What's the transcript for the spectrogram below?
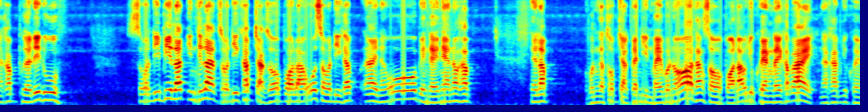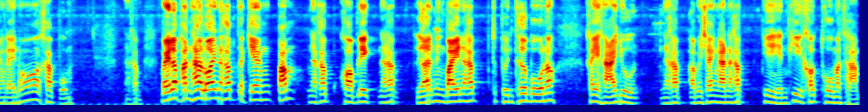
นะครับเผื่อได้ดู สวัสดีพี่รัตอินทิราชสวัสดีครับจากสปปลาวโอ้สวัสดีครับได้นะโอ้เป็นไดแน่เนาะครับ ได้รับผลกระทบจากแผ่นดินไหวบ่เนาะทั้งสปปลาวอยู่แขวงใดครับไอ้นะครับอยู่แขวงใดเนาะครับผมนะครับใบละพันห้าร้อยนะครับตะแกรงปั๊มนะครับขอบเหล็กนะครับเหลือหนึ่งใบนะครับพื้นเทอร์โบเนาะใครหาอยู่นะครับเอาไปใช้งานนะครับ พี่เห็นพี่เขาโทรมาถาม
